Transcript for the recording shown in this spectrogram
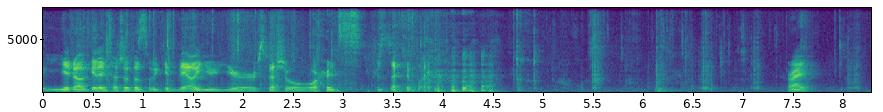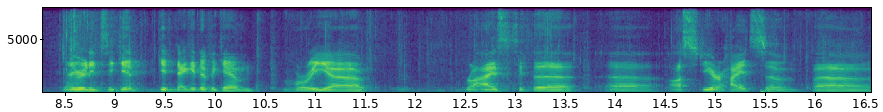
you know, get in touch with us so we can mail you your special awards respectively. right. Are you ready to get get negative again before we uh, rise to the uh, austere heights of uh,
